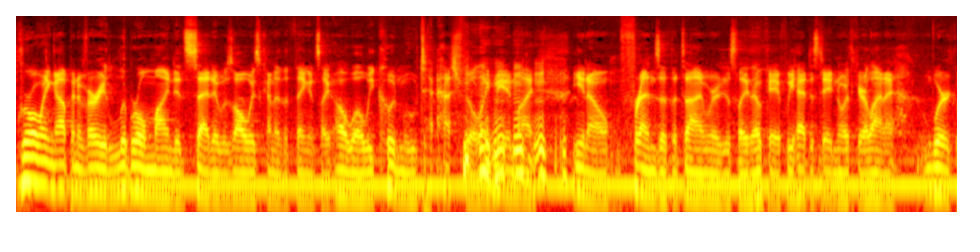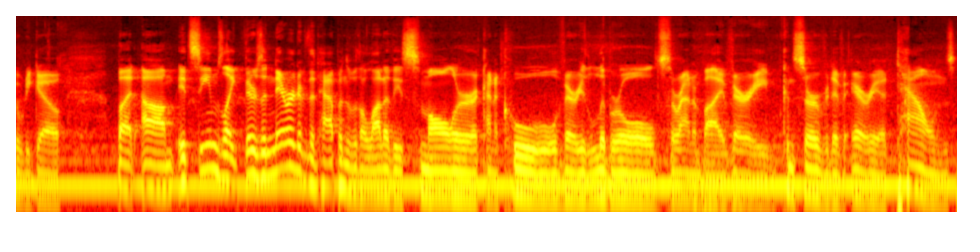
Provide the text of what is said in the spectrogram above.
growing up in a very liberal-minded set, it was always kind of the thing. It's like, oh well, we could move to Asheville. Like me and my, you know, friends at the time we were just like, okay, if we had to stay in North Carolina, where could we go? But um, it seems like there's a narrative that happens with a lot of these smaller, kind of cool, very liberal, surrounded by very conservative area towns.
